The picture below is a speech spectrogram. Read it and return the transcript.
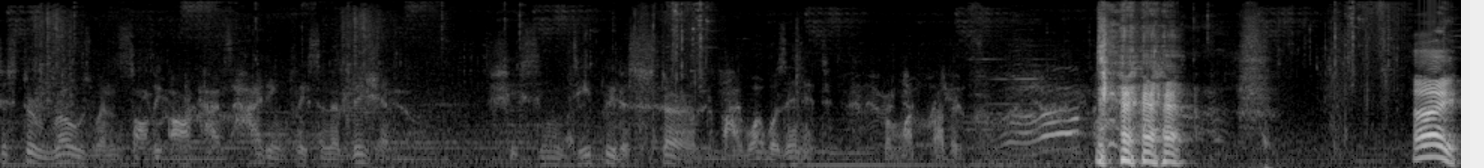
Sister Rosewind saw the archive's hiding place in a vision. She seemed deeply disturbed by what was in it, from what Brother... hey.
